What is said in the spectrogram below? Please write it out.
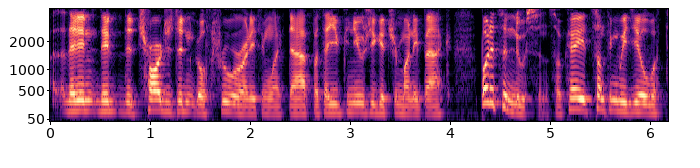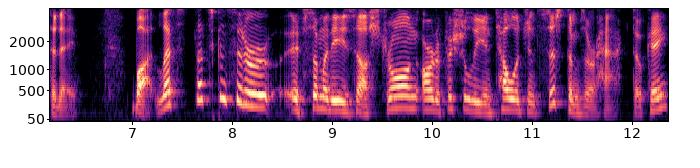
Uh, they didn't, they, the charges didn't go through or anything like that, but that you can usually get your money back. But it's a nuisance, okay? It's something we deal with today. But let's, let's consider if some of these uh, strong artificially intelligent systems are hacked, okay?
